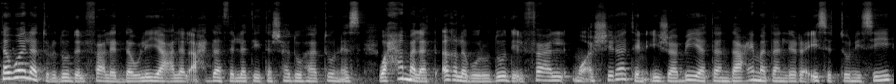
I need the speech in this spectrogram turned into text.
توالت ردود الفعل الدولية على الأحداث التي تشهدها تونس وحملت أغلب ردود الفعل مؤشرات إيجابية داعمة للرئيس التونسي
